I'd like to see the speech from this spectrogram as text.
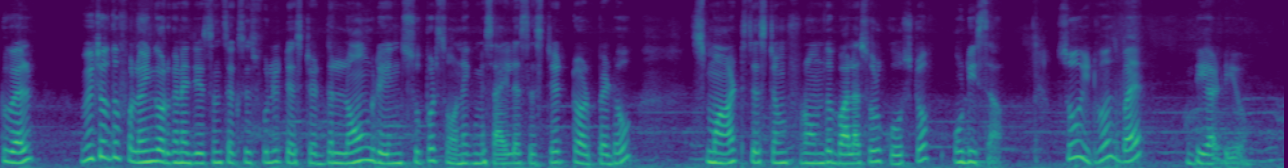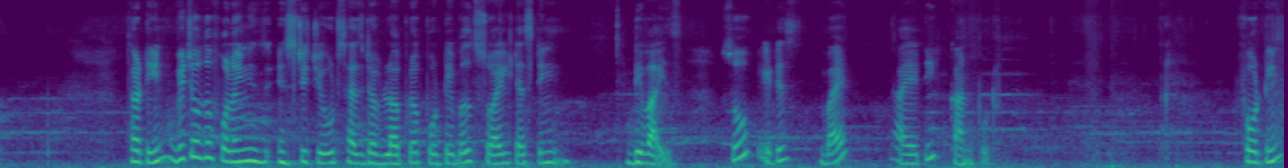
12 which of the following organizations successfully tested the long range supersonic missile assisted torpedo smart system from the Balasore coast of Odisha? So it was by DRDO. 13. Which of the following institutes has developed a portable soil testing device? So it is by IIT Kanpur. 14.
